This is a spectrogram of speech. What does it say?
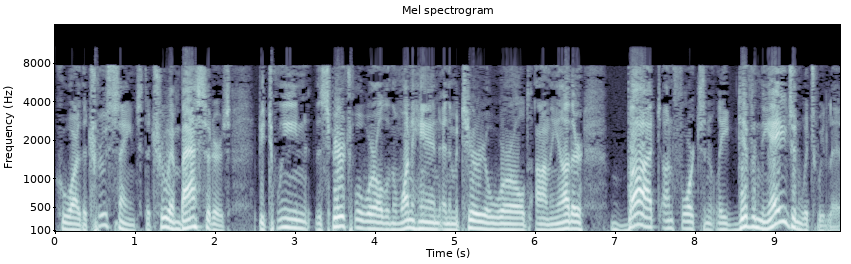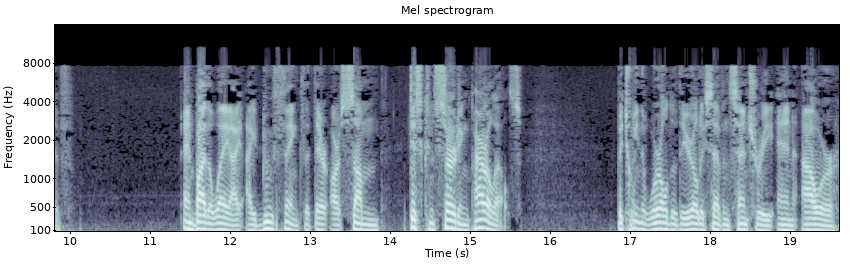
who are the true saints, the true ambassadors between the spiritual world on the one hand and the material world on the other. But unfortunately, given the age in which we live, and by the way, I, I do think that there are some disconcerting parallels between the world of the early 7th century and our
